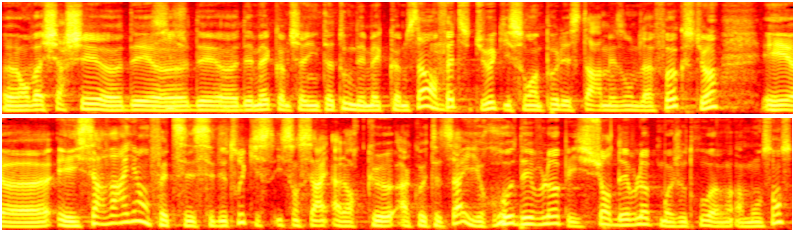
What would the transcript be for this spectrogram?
On va chercher des, des, des mecs comme Channing Tatum, des mecs comme ça en fait, si tu veux, qui sont un peu les stars maison de la Fox, tu vois. Et, et ils servent à rien en fait. C'est c'est des trucs, ils, s'en servent. à rien. Alors que à côté de ça, ils redéveloppent et ils surdéveloppent, moi je trouve à, à mon sens,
